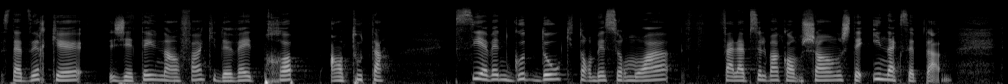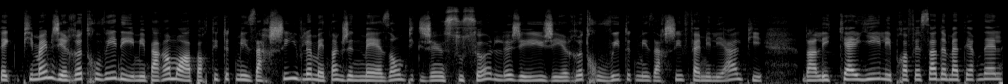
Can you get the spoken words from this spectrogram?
C'est-à-dire que j'étais une enfant qui devait être propre en tout temps. S'il y avait une goutte d'eau qui tombait sur moi, fallait absolument qu'on me change. C'était inacceptable. Fait que, puis même, j'ai retrouvé des... Mes parents m'ont apporté toutes mes archives. Là, maintenant que j'ai une maison puis que j'ai un sous-sol, là, j'ai, j'ai retrouvé toutes mes archives familiales. Puis dans les cahiers, les professeurs de maternelle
